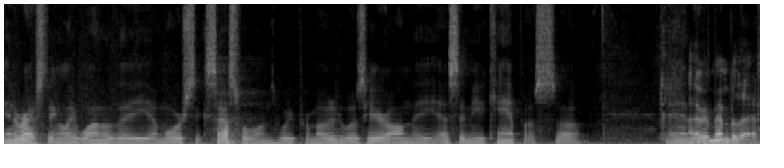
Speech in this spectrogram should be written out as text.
interestingly, one of the uh, more successful ones we promoted was here on the SMU campus. Uh, and I remember that.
